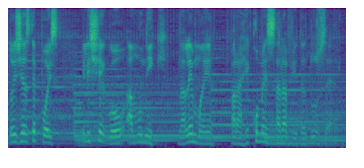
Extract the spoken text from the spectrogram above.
Dois dias depois, ele chegou a Munique, na Alemanha, para recomeçar a vida do zero.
